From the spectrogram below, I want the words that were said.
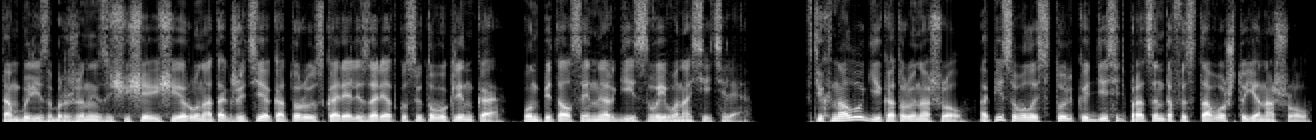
Там были изображены защищающие руны, а также те, которые ускоряли зарядку святого клинка. Он питался энергией своего носителя. В технологии, которую нашел, описывалось только 10% из того, что я нашел.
